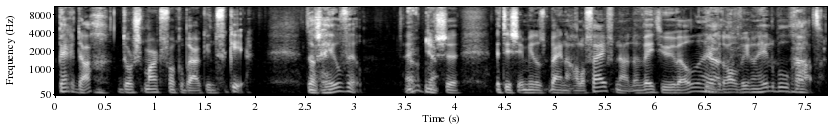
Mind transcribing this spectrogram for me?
per dag door smartphonegebruik in het verkeer. Dat is heel veel. Hè? Dus eh, het is inmiddels bijna half vijf. Nou, dan weet u wel, dan hebben we er alweer een heleboel gehad.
